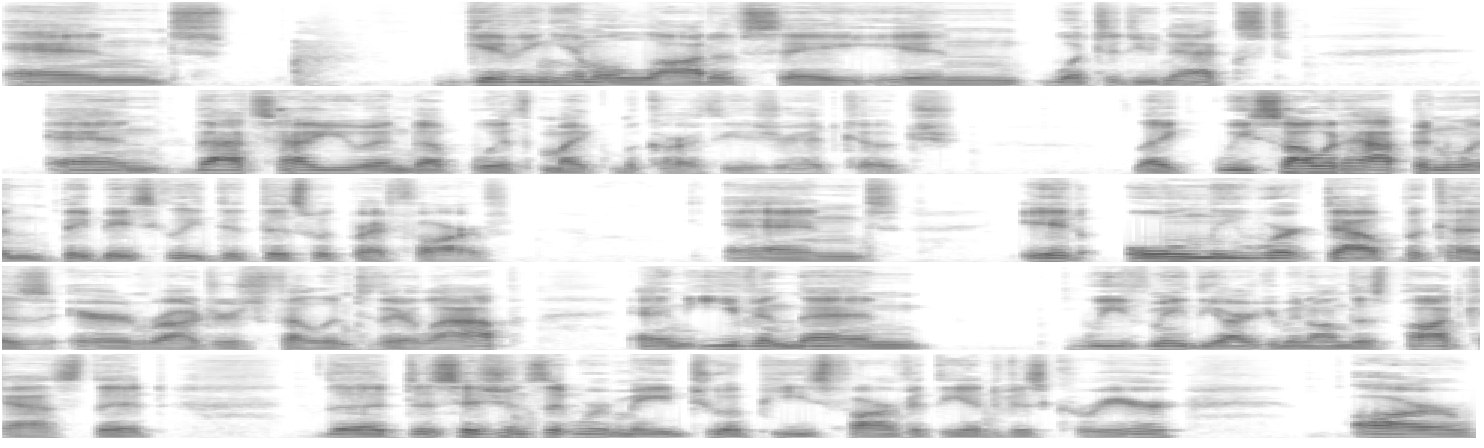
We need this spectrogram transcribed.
and giving him a lot of say in what to do next. And that's how you end up with Mike McCarthy as your head coach. Like we saw what happened when they basically did this with Brett Favre. And it only worked out because Aaron Rodgers fell into their lap. And even then, we've made the argument on this podcast that the decisions that were made to appease Favre at the end of his career are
